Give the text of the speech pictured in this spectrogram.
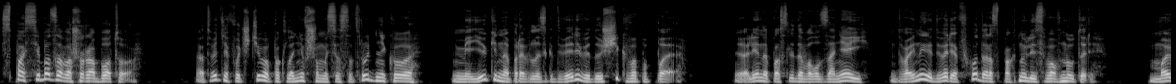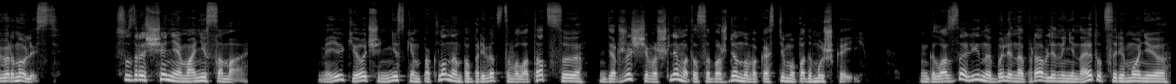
Спасибо за вашу работу». Ответив учтиво поклонившемуся сотруднику, Миюки направилась к двери, ведущей к ВПП. Алина последовала за ней, двойные двери входа распахнулись вовнутрь. «Мы вернулись». «С возвращением они сама». Миюки очень низким поклоном поприветствовала Тацию, держащего шлем от освобожденного костюма под мышкой. Глаза Лины были направлены не на эту церемонию,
